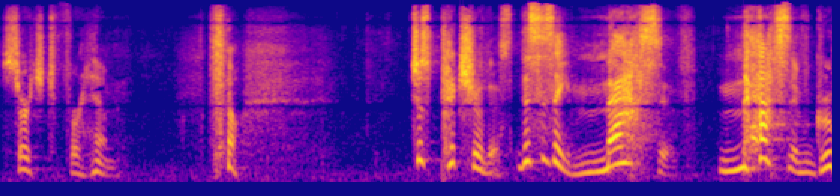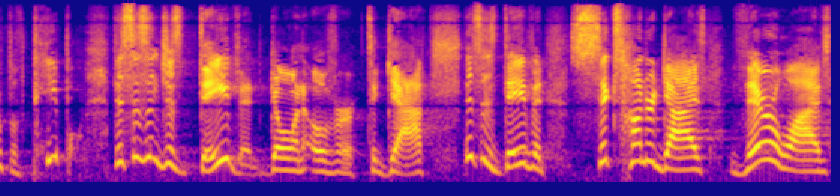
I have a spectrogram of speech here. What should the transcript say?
searched for him. So, just picture this. This is a massive, massive group of people. This isn't just David going over to Gath. This is David, 600 guys, their wives,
